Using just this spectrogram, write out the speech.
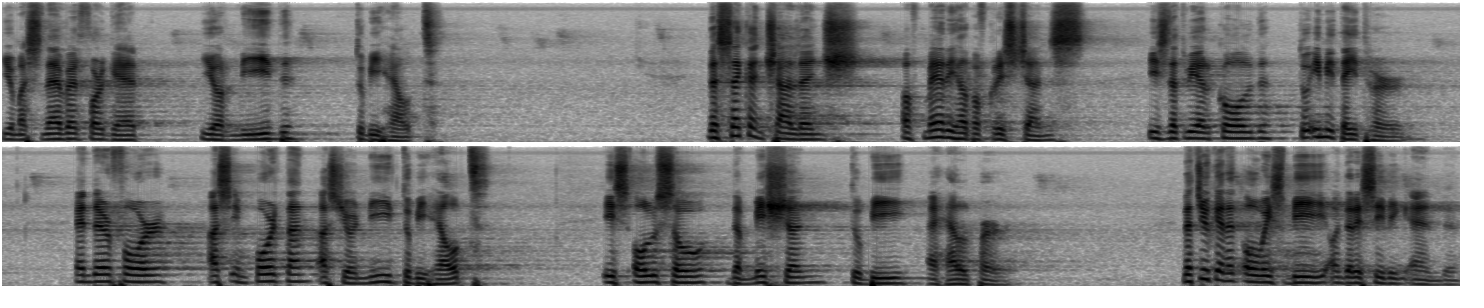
you must never forget your need to be helped. The second challenge of Mary Help of Christians is that we are called to imitate her. And therefore, as important as your need to be helped is also the mission to be a helper. That you cannot always be on the receiving end.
